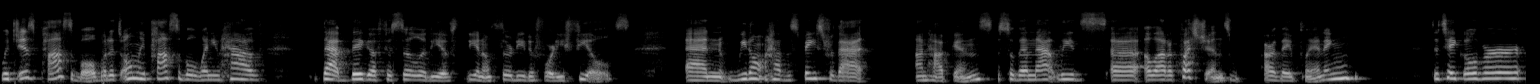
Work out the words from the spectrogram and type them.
which is possible, but it's only possible when you have that big a facility of, you know, 30 to 40 fields. And we don't have the space for that on Hopkins. So then that leads uh, a lot of questions. Are they planning to take over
